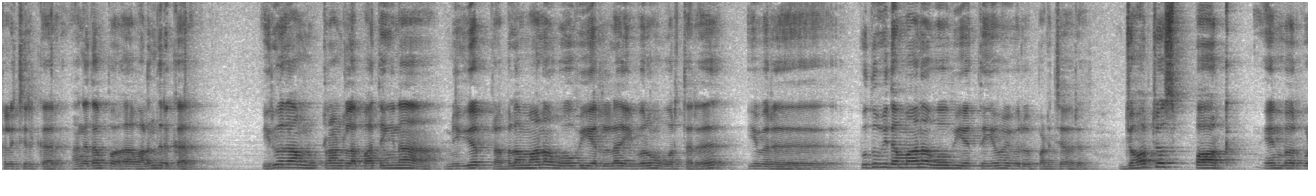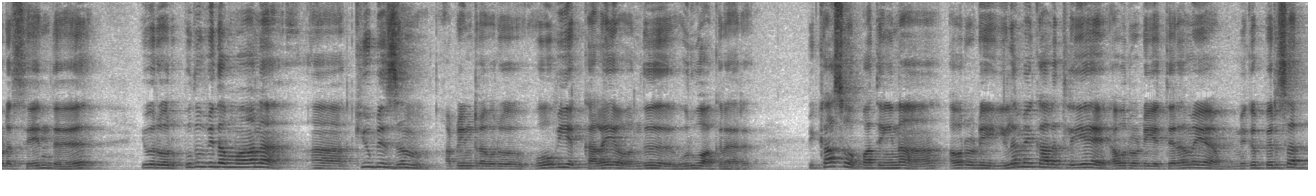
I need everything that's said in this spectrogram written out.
கழிச்சிருக்கார். அங்கே தான் ப- வளர்ந்துருக்கார். இருபதாம் நூற்றாண்டில் பார்த்தீங்கன்னா மிக பிரபலமான ஓவியரில் இவரும் ஒருத்தர். இவர் புதுவிதமான ஓவியத்தையும் இவர் படைத்தவர் ஜார்ஜஸ் பார்க் என்பவர் கூட சேர்ந்து இவர் ஒரு புதுவிதமான கியூபிசம் அப்படின்ற ஒரு ஓவிய கலையை வந்து உருவாக்குறாரு. பிகாசோ பார்த்தீங்கன்னா அவருடைய இளமை காலத்திலேயே அவருடைய திறமையை மிக பெருசாக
